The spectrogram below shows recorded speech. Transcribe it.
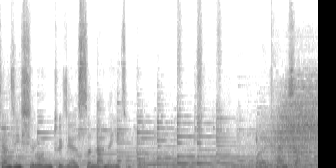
江津西路，你推荐孙楠的一组歌，我来看一下。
